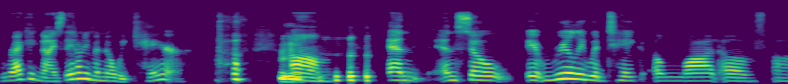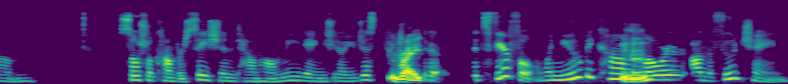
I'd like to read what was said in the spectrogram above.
recognize they don't even know we care mm-hmm. um, and and so it really would take a lot of um, social conversation, town hall meetings. You know, you just right. It's fearful when you become mm-hmm. lower on the food chain.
